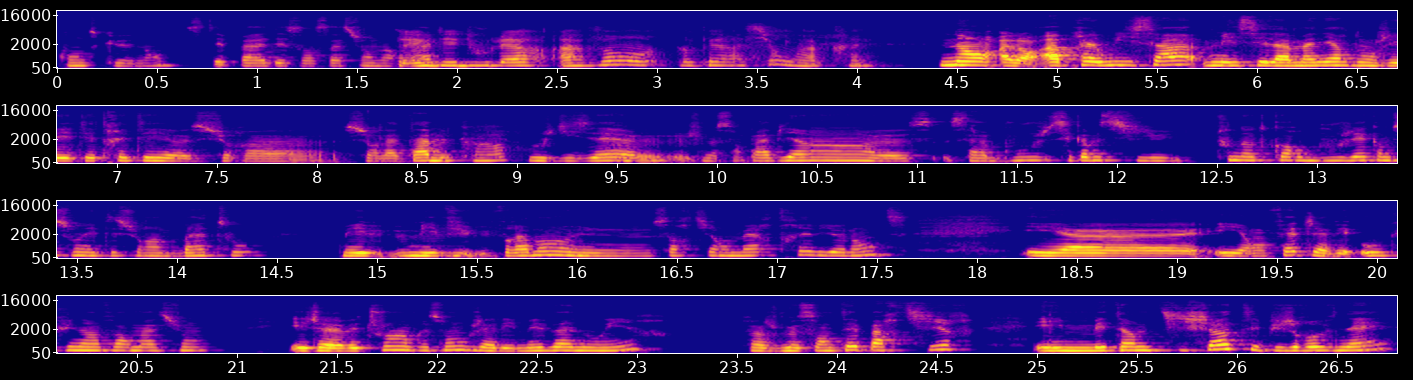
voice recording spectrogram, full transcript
compte que non c'était pas des sensations normales. T'as eu des douleurs avant l'opération ou après? Non alors après oui ça mais c'est la manière dont j'ai été traitée sur sur la table où je disais ah je me sens pas bien ça bouge c'est comme si tout notre corps bougeait comme si on était sur un bateau mais mais vraiment une sortie en mer très violente et, euh, et en fait, j'avais aucune information. Et j'avais toujours l'impression que j'allais m'évanouir. Enfin, je me sentais partir et il me mettait un petit shot et puis je revenais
